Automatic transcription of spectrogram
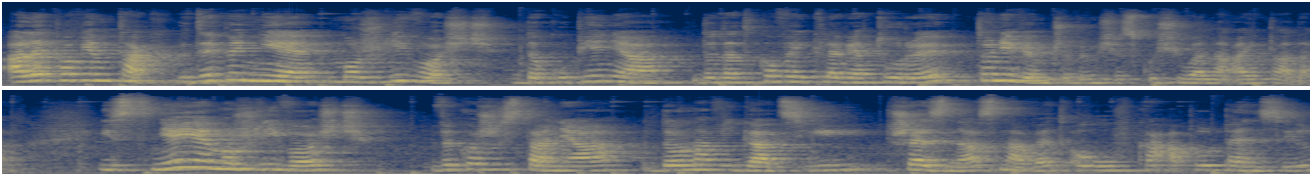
ale powiem tak, gdyby nie możliwość dokupienia dodatkowej klawiatury, to nie wiem, czy bym się skusiła na iPada. Istnieje możliwość wykorzystania do nawigacji przez nas nawet ołówka Apple Pencil,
